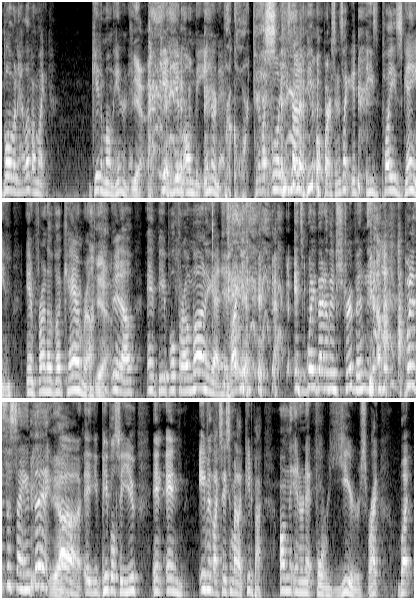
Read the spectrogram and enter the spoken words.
blowing the hell up. I'm like, get him on the internet. Yeah. get him on the internet. Record They're like, this. well, he's not a people person. It's like it, he plays game in front of a camera. Yeah. You know, and people throw money at him. Like, it's way better than stripping, you know, but it's the same thing. Yeah. Uh, it, you, people see you, and, and even like, say somebody like PewDiePie on the internet for years, right? But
